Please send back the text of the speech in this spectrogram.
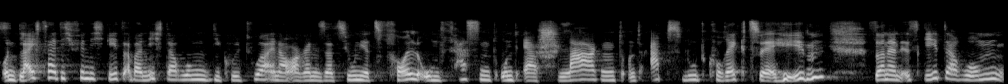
Und gleichzeitig finde ich, geht es aber nicht darum, die Kultur einer Organisation jetzt vollumfassend und erschlagend und absolut korrekt zu erheben, sondern es geht darum,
